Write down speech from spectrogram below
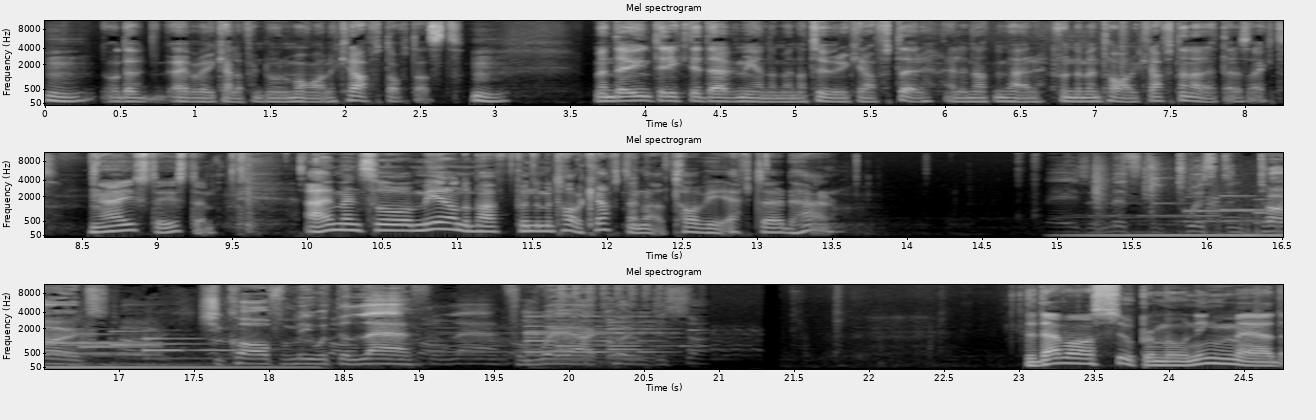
Mm. och det är vad vi kallar för normalkraft oftast. Mm. Men det är ju inte riktigt det vi menar med naturkrafter, eller de här fundamentalkrafterna rättare sagt. Nej, just det, just det. Nej, men så mer om de här fundamentalkrafterna tar vi efter det här. She called for me with the laugh from where I couldn't discern. Det där var Supermooning med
